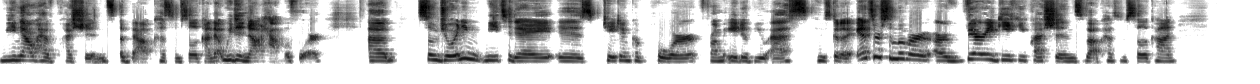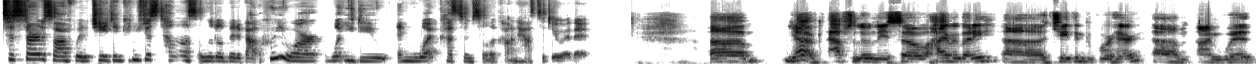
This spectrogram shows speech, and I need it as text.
we now have questions about custom silicon that we did not have before. Um, so joining me today is Chetan Kapoor from AWS, who's going to answer some of our, our very geeky questions about custom silicon. To start us off with, Chetan, can you just tell us a little bit about who you are, what you do, and what custom silicon has to do with it? Um, yeah, absolutely. So, hi, everybody. Uh, Chetan Kapoor here. Um, I'm with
